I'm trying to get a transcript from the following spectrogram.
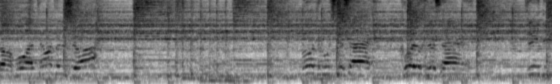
そうもう頭ったでしょ？もっともしてください声をください全員で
